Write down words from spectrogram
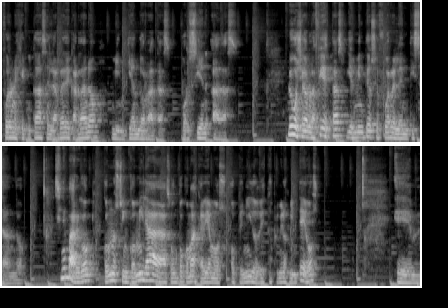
fueron ejecutadas en la red de Cardano mintiendo ratas por 100 hadas. Luego llegaron las fiestas y el minteo se fue ralentizando. Sin embargo, con unos 5.000 hadas o un poco más que habíamos obtenido de estos primeros minteos, em,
